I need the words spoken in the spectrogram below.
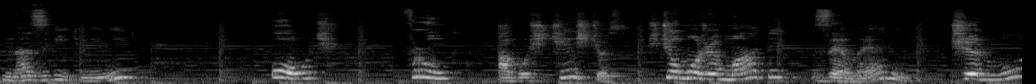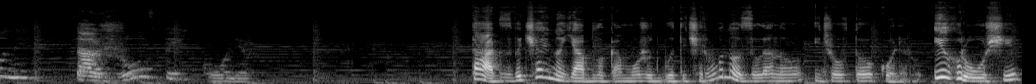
Назвіть мені овоч, фрукт або ще щось, що може мати зелений, червоний та жовтий колір. Так, звичайно, яблука можуть бути червоного, зеленого і жовтого кольору. І груші,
